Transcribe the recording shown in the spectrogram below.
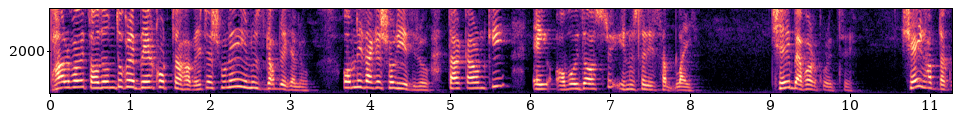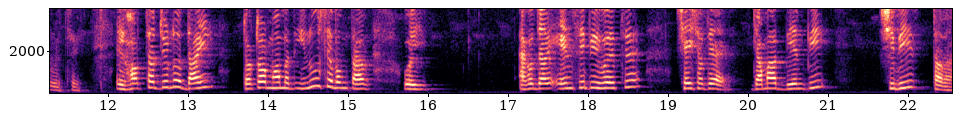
ভালোভাবে তদন্ত করে বের করতে হবে। এটা শুনেই ইনুস ঘাবড়ে গেল। অমনি তাকে সরিয়ে দিল। তার কারণ কি? এই অবৈধ অস্ত্র ইনুসেরই সাপ্লাই। সেই ব্যবহার করেছে। সেই হত্যা করেছে। এই হত্যার জন্য দায়ী ডক্টর মোহাম্মদ ইনুস এবং তার ওই এখন যারা এনসিপি হয়েছে, সেই সাথে জামাত, বিএনপি, শিবির, তারা।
